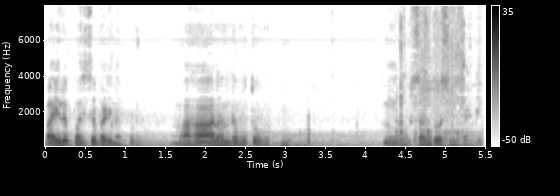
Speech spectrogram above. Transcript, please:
బయలుపరచబడినప్పుడు మహా ఆనందముతో మీరు సంతోషించండి.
